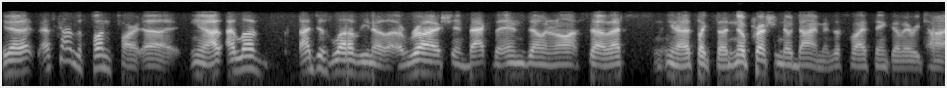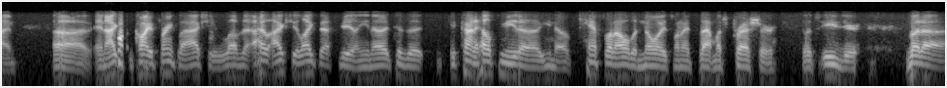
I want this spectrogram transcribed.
Yeah, that, that's kind of the fun part. Uh, you know, I, I love, I just love you know a rush and back the end zone and all that stuff. That's you know that's like the no pressure, no diamonds. That's what I think of every time. Uh, and I, quite frankly, I actually love that. I actually like that feeling, you know, because it it kind of helps me to, you know, cancel out all the noise when it's that much pressure, so it's easier. But uh,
